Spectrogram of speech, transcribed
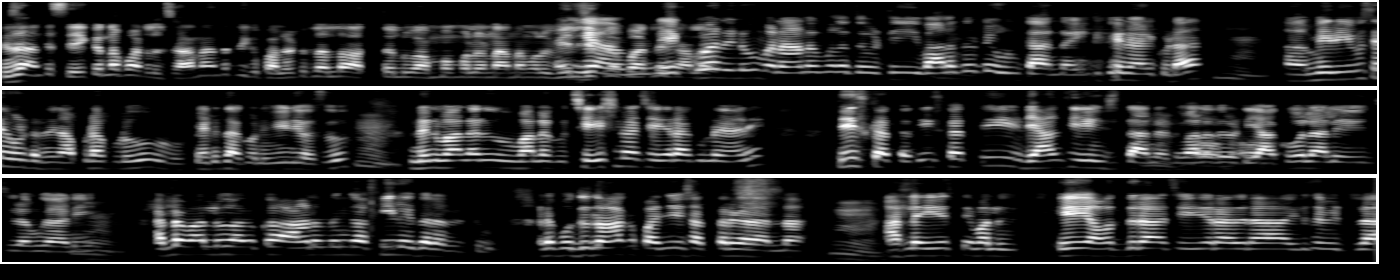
నిజం అంటే సేకరణ పాటలు చాలా అంటే ఇక పల్లెటూళ్ళలో అత్తలు అమ్మమ్మలు నాన్నమ్మలు వీళ్ళు చెప్పిన పాటలు ఎక్కువ నేను మా నాన్నమ్మలతోటి వాళ్ళతోటే ఉంటా అన్న ఇంటికి వెళ్ళడానికి కూడా. మీరు చూసే ఉంటారు నేను అప్పుడప్పుడు పెడతా కొన్ని వీడియోస్. నేను వాళ్ళను వాళ్ళకు చేసినా చేయరాకున్నా కానీ తీసుకొస్తా తీసుకొచ్చి డాన్స్ చేయించుతా అన్నట్టు వాళ్ళతోటి ఆ కోలాలు వేయించడం ఉమ్. అట్లా వాళ్ళు అదొక ఆనందంగా ఫీల్ అవుతారు అన్నట్టు అంటే పొద్దున్నాక పని చేసి వస్తారు కదా అన్న. అట్లా చేస్తే వాళ్ళు ఏ అవద్దురా చేయరాదురా ఇడిసబెట్టురా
